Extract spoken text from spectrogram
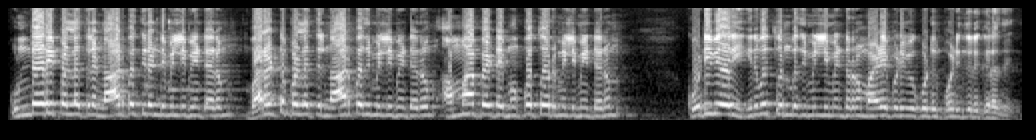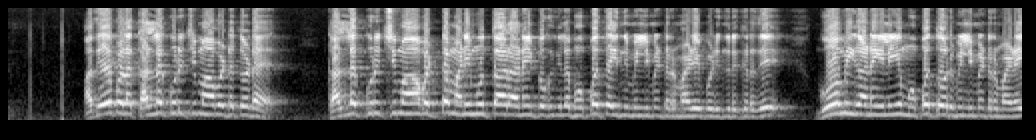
குண்டேரி பள்ளத்தில் நாற்பத்தி ரெண்டு மில்லிமீட்டரும் வரட்டு பள்ளத்தில் நாற்பது மில்லிமீட்டரும் அம்மாப்பேட்டை முப்பத்தோரு மில்லிமீட்டரும் கொடிவேரி இருபத்தி ஒன்பது மில்லிமீட்டரும் மழை பொழிவு கொடு- பொழிந்திருக்கிறது. அதே கள்ளக்குறிச்சி மாவட்டத்தோட கள்ளக்குறிச்சி மாவட்டம் மணிமுத்தாறு அணை பகுதியில் முப்பத்தைந்து மில்லிமீட்டர் மழை பொழிந்திருக்கிறது. கோமிக அணையிலையும் முப்பத்தோரு மில்லிமீட்டர் மழை.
